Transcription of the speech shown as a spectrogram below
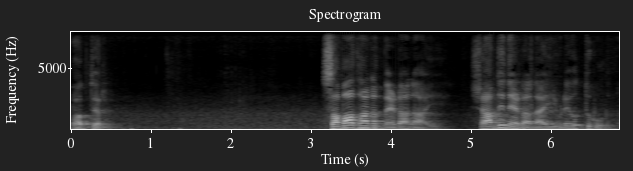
ഭക്തർ സമാധാനം നേടാനായി ശാന്തി നേടാനായി ഇവിടെ ഒത്തുകൂടുന്നു.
